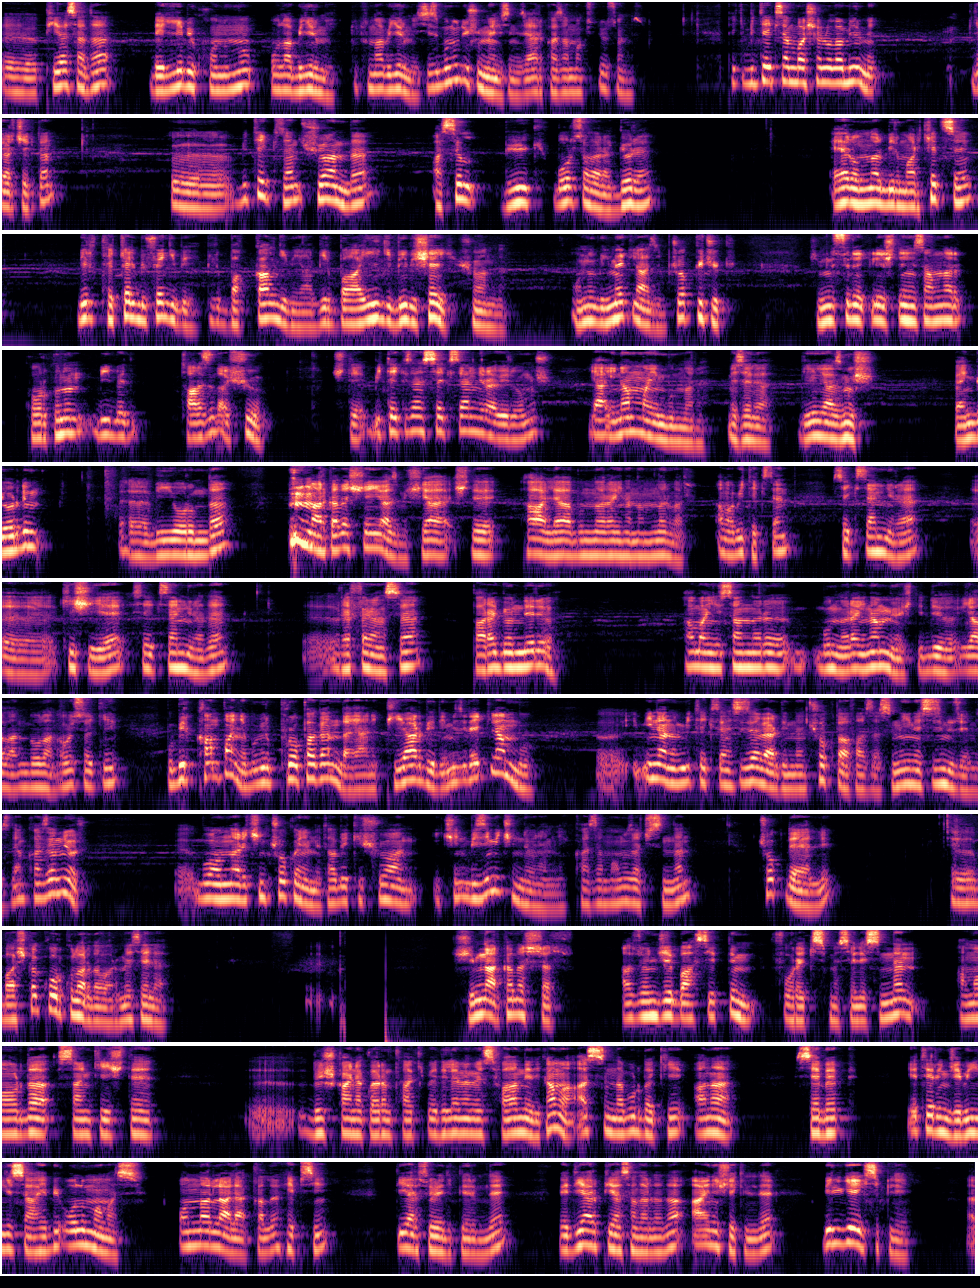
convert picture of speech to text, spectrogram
e, piyasada belli bir konumu olabilir mi? Tutunabilir mi? Siz bunu düşünmelisiniz eğer kazanmak istiyorsanız. Peki Bitexen başarılı olabilir mi? Gerçekten. Ee, Bitexen şu anda asıl büyük borsalara göre eğer onlar bir marketse bir tekel büfe gibi, bir bakkal gibi yani bir bayi gibi bir şey şu anda. Onu bilmek lazım. Çok küçük. Şimdi sürekli işte insanlar korkunun bir tarzı da şu. İşte bir tekzen 80 lira veriyormuş. Ya inanmayın bunlara. Mesela diye yazmış. Ben gördüm e, bir yorumda arkadaş şey yazmış. Ya işte hala bunlara inananlar var. Ama bir teksen 80 lira e, kişiye 80 lirada e, referansa para gönderiyor. Ama insanları bunlara inanmıyor işte diyor yalan dolan. Oysa ki bu bir kampanya, bu bir propaganda yani PR dediğimiz reklam bu. Ee, inanın bir tek sen size verdiğinden çok daha fazlasını yine sizin üzerinizden kazanıyor. Ee, bu onlar için çok önemli. Tabii ki şu an için bizim için de önemli. Kazanmamız açısından çok değerli. Ee, başka korkular da var mesela. Şimdi arkadaşlar az önce bahsettim Forex meselesinden ama orada sanki işte dış kaynakların takip edilememesi falan dedik ama aslında buradaki ana sebep yeterince bilgi sahibi olunmaması. Onlarla alakalı hepsi diğer söylediklerimde ve diğer piyasalarda da aynı şekilde bilgi eksikliği.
